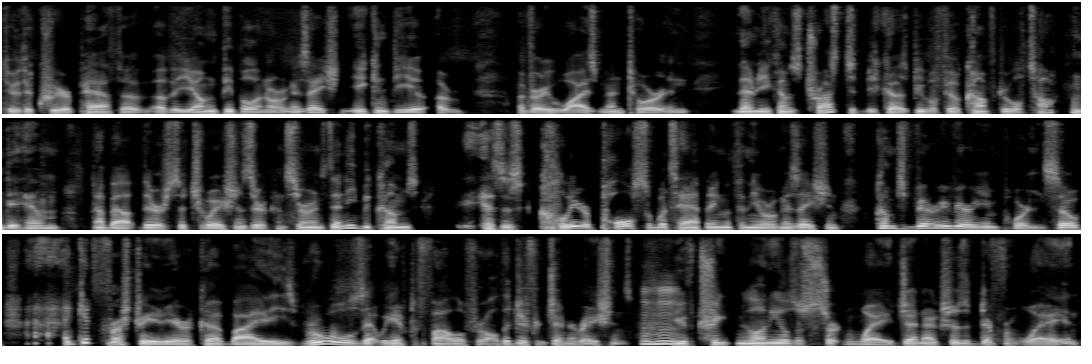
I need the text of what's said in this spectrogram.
to the career path of, of the young people in an organization, he can be a, a very wise mentor. And then he becomes trusted because people feel comfortable talking to him about their situations, their concerns. Then he becomes has this clear pulse of what's happening within the organization becomes very, very important. So I get frustrated, Erica, by these rules that we have to follow for all the different generations. Mm-hmm. You treat millennials a certain way, Gen Xers a different way, and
